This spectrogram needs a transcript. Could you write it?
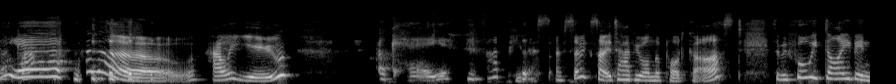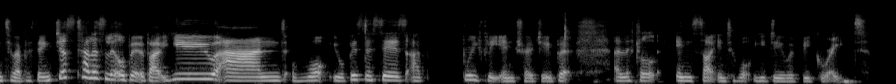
Oh, yeah. Hello. How are you? Okay. Fabulous. I'm so excited to have you on the podcast. So, before we dive into everything, just tell us a little bit about you and what your business is. I've briefly introed you, but a little insight into what you do would be great.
